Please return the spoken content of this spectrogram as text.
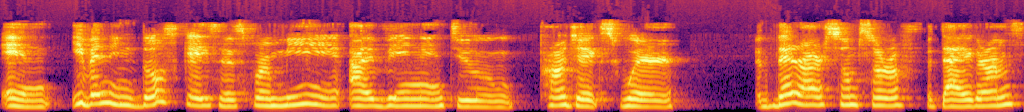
And even in those cases, for me, I've been into projects where there are some sort of diagrams,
